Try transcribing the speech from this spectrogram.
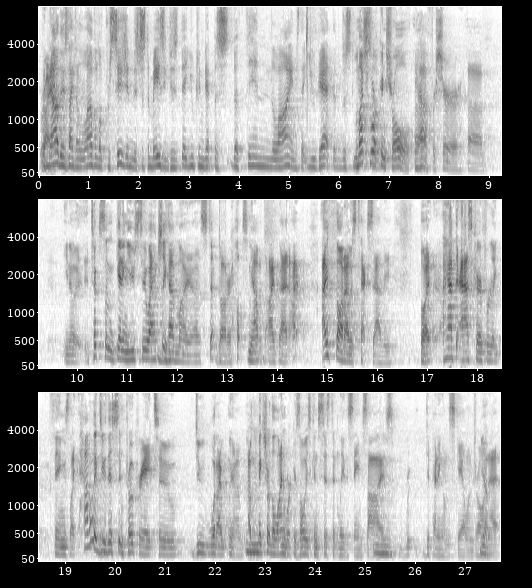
But Right. now there's like a level of precision that's just amazing just that you can get the, the thin lines that you get that just much more so- control uh, Yeah. for sure. Uh, you know, it, it took some getting used to. I actually have my uh, stepdaughter helps me out with the iPad. I I thought I was tech savvy, but I have to ask her for like things like how do I do this in Procreate to do what I you know Mm-hmm. make sure the line work is always consistently the same size r- depending on the scale I'm drawing Yeah. at.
